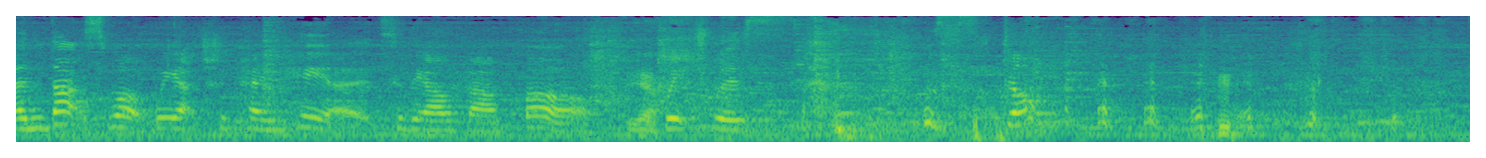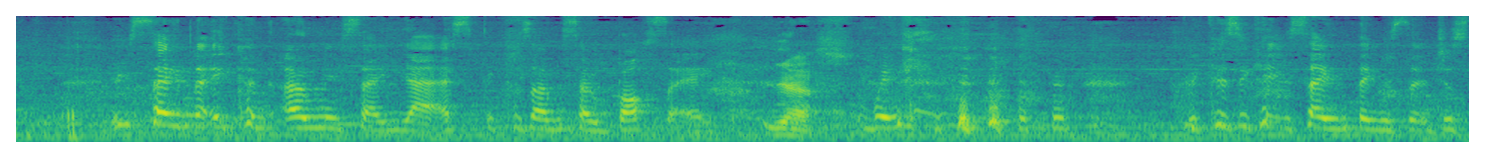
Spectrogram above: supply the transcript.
And that's what we actually came here to the Algarve for, Yeah. which was stop. He's saying that he can only say yes because I'm so bossy. Yes. With because he keeps saying things that just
